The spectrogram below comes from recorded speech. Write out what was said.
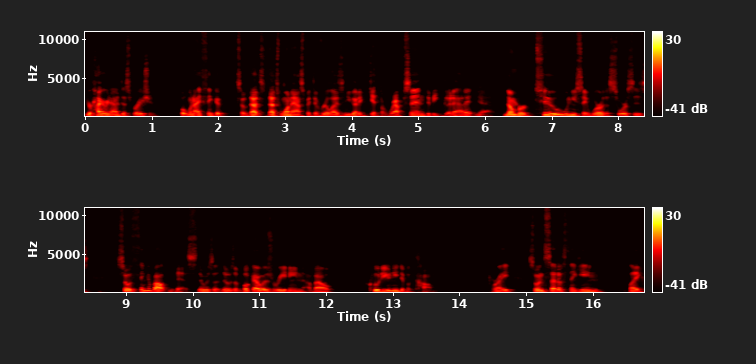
you're hiring out of desperation. But when I think of so that's that's one aspect of realizing you got to get the reps in to be good at it. Yeah. Number two, when you say where are the sources, so think about this. There was a there was a book I was reading about who do you need to become, right? So instead of thinking like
